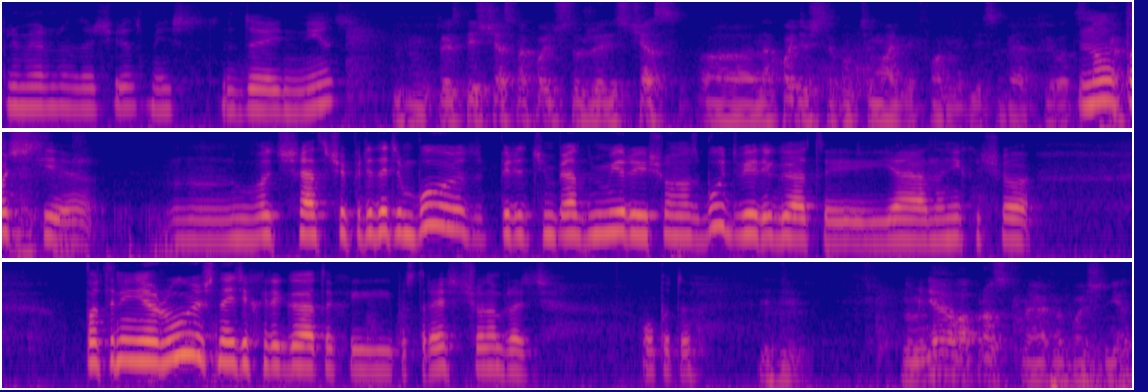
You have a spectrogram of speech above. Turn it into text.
Примерно, да, через месяц. Да нет. Угу. То есть ты сейчас находишься уже сейчас э, находишься в оптимальной форме для себя? Ты вот ну, почти. М, Вот сейчас еще перед этим будет, перед чемпионатом мира еще у нас будет две регаты, я на них еще потренируюсь на этих регатах и постараюсь еще набрать опыта. Мгм. Ну, у меня вопросов, наверное, больше нет.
